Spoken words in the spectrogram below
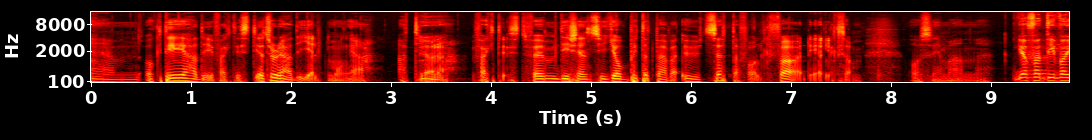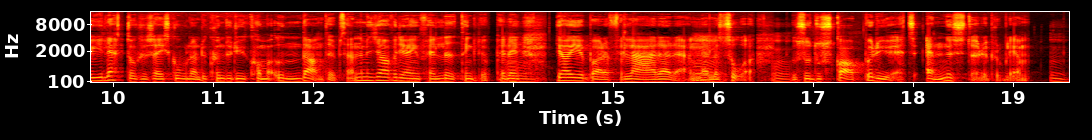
Ehm, och det hade ju faktiskt, jag tror det hade hjälpt många att Mm. göra faktiskt. För det känns ju jobbigt att behöva utsätta folk för det liksom. Och så man... Ja, för det var ju lätt också så här, i skolan. Då kunde du ju komma undan. Typ så här, nej men jag vill göra inför en liten grupp. Eller Mm. jag är ju bara för läraren. Eller så. Och så då skapar du ju ett ännu större problem. Mm.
